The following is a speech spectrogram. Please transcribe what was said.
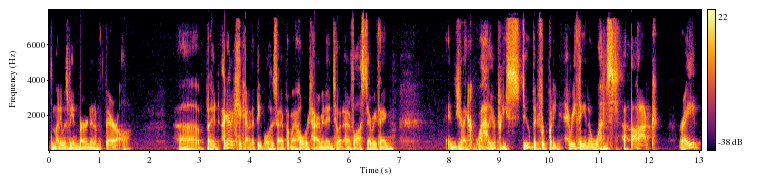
the money was being burned in a barrel. Uh, but I got a kick out of the people who said I put my whole retirement into it and I've lost everything. And you're like, wow, you're pretty stupid for putting everything into one stock, right?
